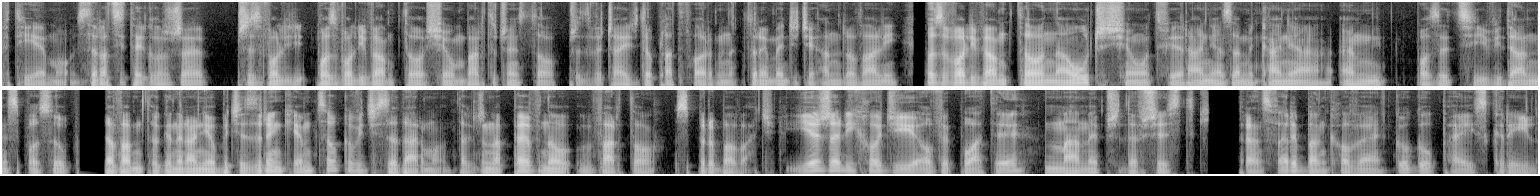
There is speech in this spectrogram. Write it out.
FTMO. Z racji tego, że przyzwoli, pozwoli wam to się bardzo często przyzwyczaić do platformy, na której będziecie handlowali. Pozwoli wam to nauczyć się otwierania, zamykania pozycji w idealny sposób. Da wam to generalnie obycie z rynkiem całkowicie za darmo, także na pewno warto spróbować. Jeżeli chodzi o wypłaty, mamy przede wszystkim transfery bankowe, Google Pay, Skrill,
